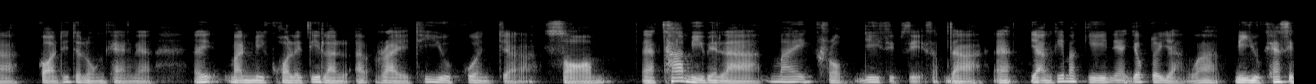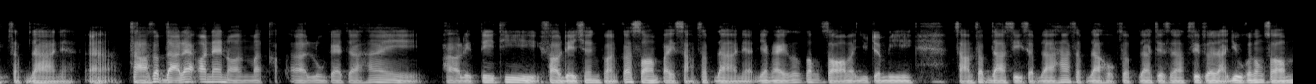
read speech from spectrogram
ก่อนที่จะลงแข่งเนี่ยมันมี quality run อะไรที่อยู่ควรจะซ้อม นะถ้ามีเวลาไม่ครบ 24 สัปดาห์นะอย่างที่เมื่อกี้เนี่ยยกตัวอย่างว่ามีอยู่แค่ 10 สัปดาห์เนี่ยสามสัปดาห์แรกอ้อแน่นอนมาลุงแกจะให้ priority ที่ foundation ก่อนก็ซ้อมไป 3 สัปดาห์เนี่ยยังไงก็ต้องซ้อมอะอยู่จะมี 3 สัปดาห์ 4 สัปดาห์ 5 สัปดาห์ 6 สัปดาห์ 7 สัปดาห์ 10 สัปดาห์อยู่ก็ต้องซ้อม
